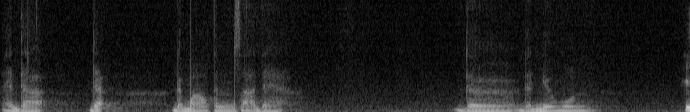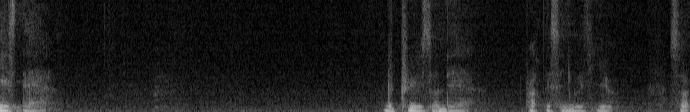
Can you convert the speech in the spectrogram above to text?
And the, the, the mountains are there. The, the new moon is there. The trees are there practicing with you. So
